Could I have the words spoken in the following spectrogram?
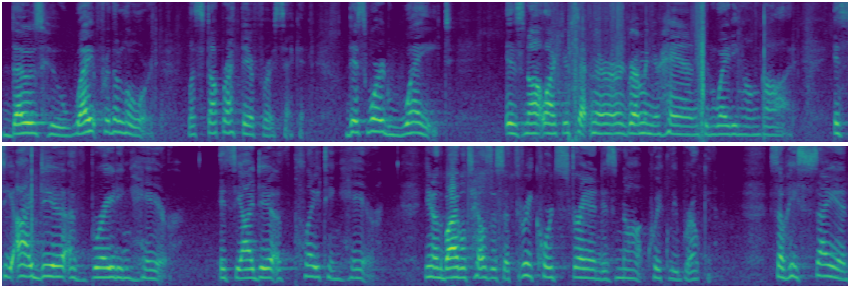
those who wait for the Lord. Let's stop right there for a second. This word wait is not like you're sitting there drumming your hands and waiting on God. It's the idea of braiding hair. It's the idea of plaiting hair. You know, the Bible tells us a three cord strand is not quickly broken. So he's saying,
